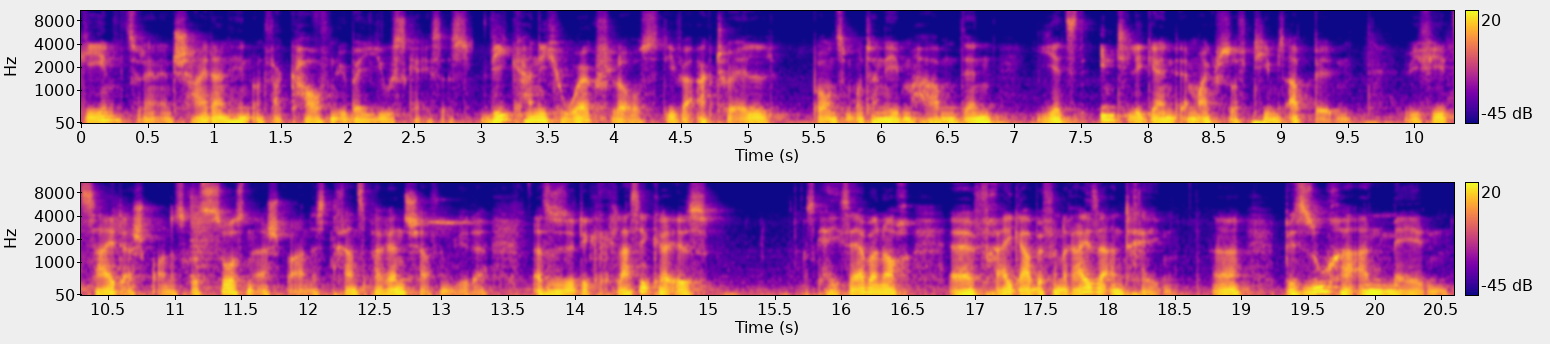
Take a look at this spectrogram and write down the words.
gehen zu den Entscheidern hin und verkaufen über Use Cases. Wie kann ich Workflows, die wir aktuell bei uns im Unternehmen haben, denn jetzt intelligent in Microsoft Teams abbilden. Wie viel Zeitersparnis, Ressourcenersparnis, Transparenz schaffen wir da? Also der Klassiker ist, das kenne ich selber noch, äh, Freigabe von Reiseanträgen, Besucher anmelden,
